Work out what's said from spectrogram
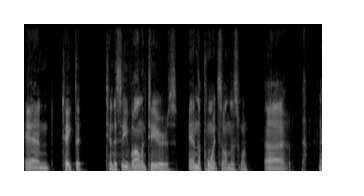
and take the Tennessee Volunteers and the points on this one. Uh,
